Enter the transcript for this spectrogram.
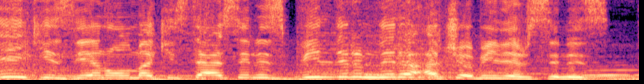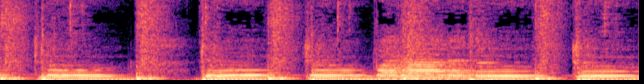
İlk izleyen olmak isterseniz bildirimleri açabilirsiniz. do do ba da do do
